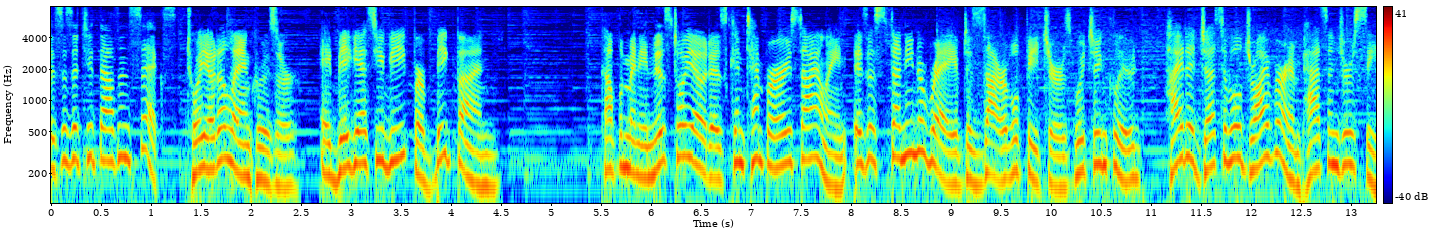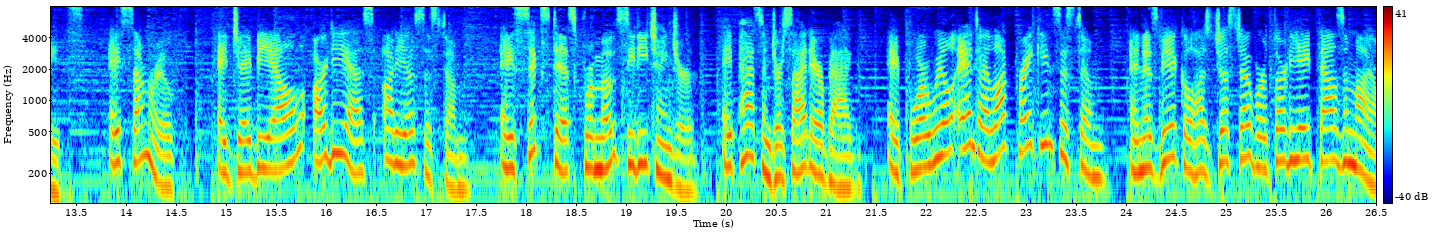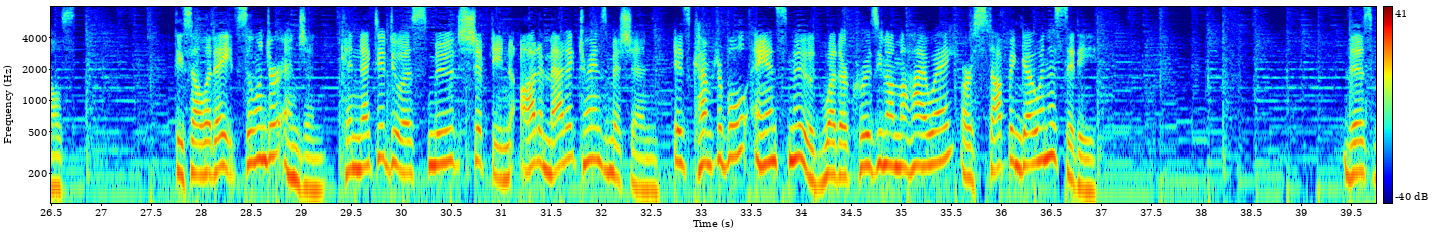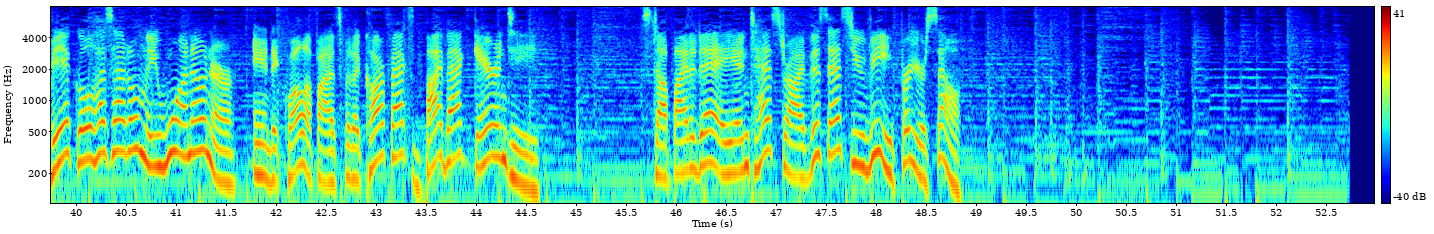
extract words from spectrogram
This is a 2006 Toyota Land Cruiser, a big SUV for big fun. Complementing this Toyota's contemporary styling is a stunning array of desirable features which include height-adjustable driver and passenger seats, a sunroof, a JBL RDS audio system, a six-disc remote CD changer, a passenger side airbag, a four-wheel anti-lock braking system, and this vehicle has just over 38,000 miles. The solid eight cylinder engine, connected to a smooth shifting automatic transmission, is comfortable and smooth whether cruising on the highway or stop and go in the city. This vehicle has had only one owner and it qualifies for the Carfax buyback guarantee. Stop by today and test drive this SUV for yourself.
